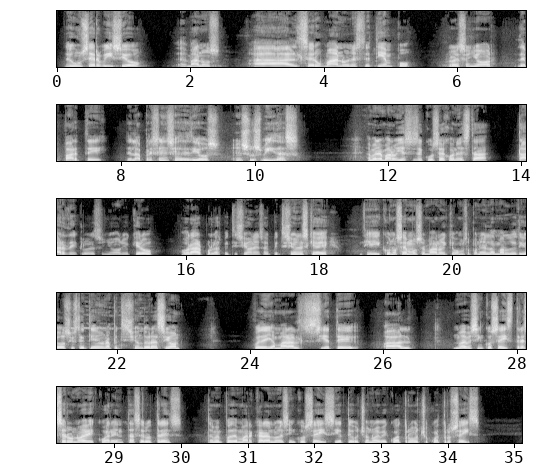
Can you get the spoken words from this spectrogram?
de un servicio, hermanos, al ser humano en este tiempo Gloria al Señor, de parte de la presencia de Dios en sus vidas. Amén, hermano, y ese es el consejo en esta tarde, gloria al Señor. Yo quiero orar por las peticiones. Hay peticiones que eh, conocemos, hermano, y que vamos a poner en las manos de Dios. Si usted tiene una petición de oración, puede llamar al 7 al 956-309-4003. También puede marcar al 956-789-4846.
